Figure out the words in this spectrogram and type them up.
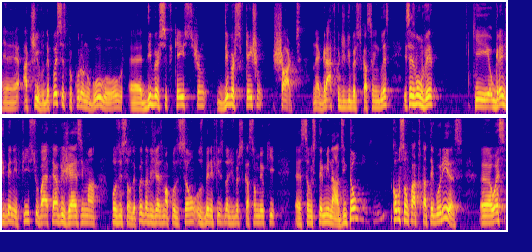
é, ativo. Depois vocês procuram no Google é, diversification, diversification Chart, né, gráfico de diversificação em inglês, e vocês vão ver que o grande benefício vai até a vigésima posição. Depois da vigésima posição, os benefícios da diversificação meio que eh, são exterminados. Então, como são quatro categorias, o S-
